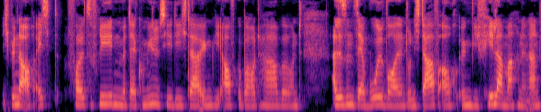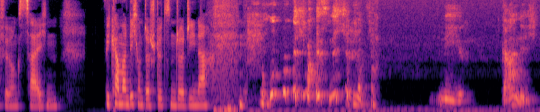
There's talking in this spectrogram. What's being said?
ich bin da auch echt voll zufrieden mit der Community, die ich da irgendwie aufgebaut habe und alle sind sehr wohlwollend und ich darf auch irgendwie Fehler machen, in Anführungszeichen. Wie kann man dich unterstützen, Georgina? ich weiß nicht. Nee, gar nicht.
